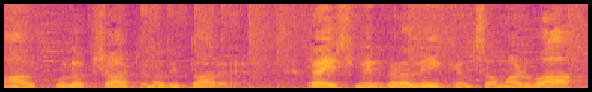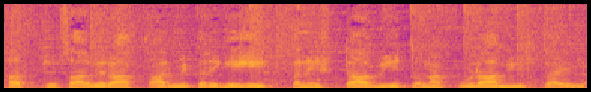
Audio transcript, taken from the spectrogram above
ನಾಲ್ಕು ಲಕ್ಷ ಜನರಿದ್ದಾರೆ. ರೈಸ್ ಮಿಲ್ಗಳಲ್ಲಿ ಕೆಲಸ ಮಾಡುವ ಹತ್ತು ಸಾವಿರ ಕಾರ್ಮಿಕರಿಗೆ ಕನಿಷ್ಠ ವೇತನ ಕೂಡ ನೀಡ್ತಾ ಇಲ್ಲ.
